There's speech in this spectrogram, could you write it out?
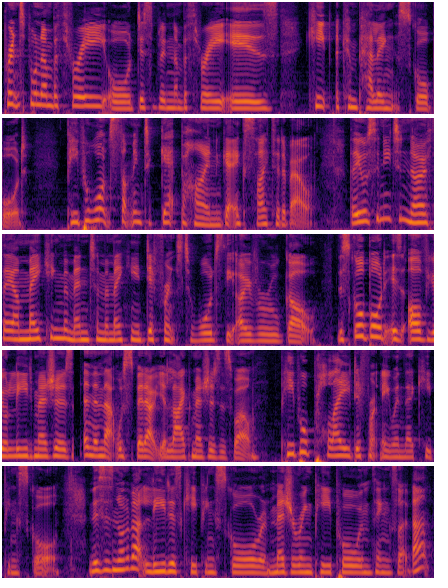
Principle number three, or discipline number three, is keep a compelling scoreboard. People want something to get behind and get excited about. They also need to know if they are making momentum and making a difference towards the overall goal. The scoreboard is of your lead measures, and then that will spit out your lag measures as well. People play differently when they're keeping score. And this is not about leaders keeping score and measuring people and things like that,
